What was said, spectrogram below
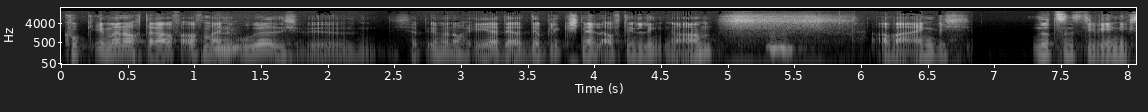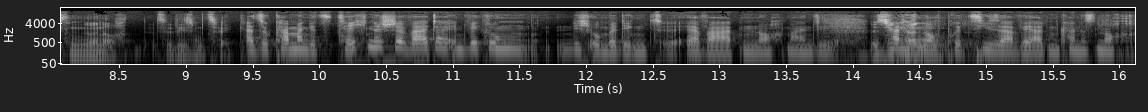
Guck immer noch drauf auf meine mhm. Uhr. Ich, ich habe immer noch eher der, der Blick schnell auf den linken Arm. Mhm. Aber eigentlich nutzen es die wenigsten nur noch zu diesem Zweck. Also kann man jetzt technische Weiterentwicklung nicht unbedingt erwarten noch, meinen Sie? Sie kann können, es noch präziser werden? Kann es noch?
